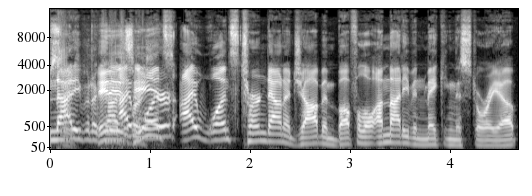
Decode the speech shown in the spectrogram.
is not even a It is I once I once turned down a job in Buffalo. I'm not even making this story up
